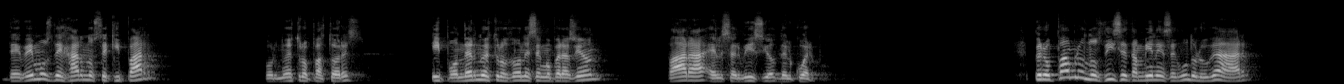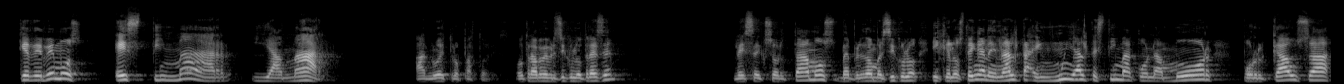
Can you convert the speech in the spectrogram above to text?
debemos dejarnos equipar por nuestros pastores y poner nuestros dones en operación para el servicio del cuerpo. Pero Pablo nos dice también en segundo lugar que debemos estimar y amar a nuestros pastores. Otra vez versículo 13. Les exhortamos, perdón, versículo, y que los tengan en alta, en muy alta estima con amor por causa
